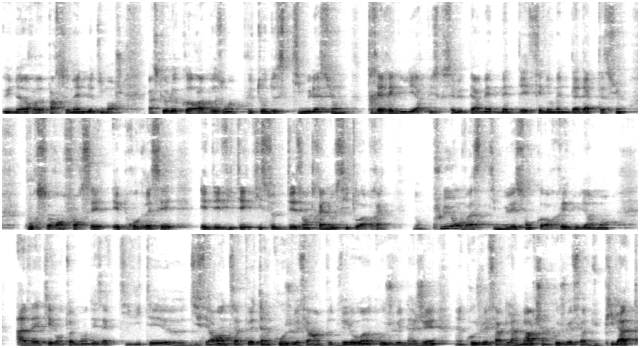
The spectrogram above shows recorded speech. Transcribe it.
une heure euh, par semaine le dimanche. Parce que le corps a besoin plutôt de stimulation très régulière, puisque ça lui permet de mettre des phénomènes d'adaptation pour se renforcer et progresser, et d'éviter qu'il se désentraîne aussitôt après. Donc plus on va stimuler son corps régulièrement avec éventuellement des activités euh, différentes. Ça peut être un coup je vais faire un peu de vélo, un coup je vais nager, un coup je vais faire de la marche, un coup je vais faire du pilate,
